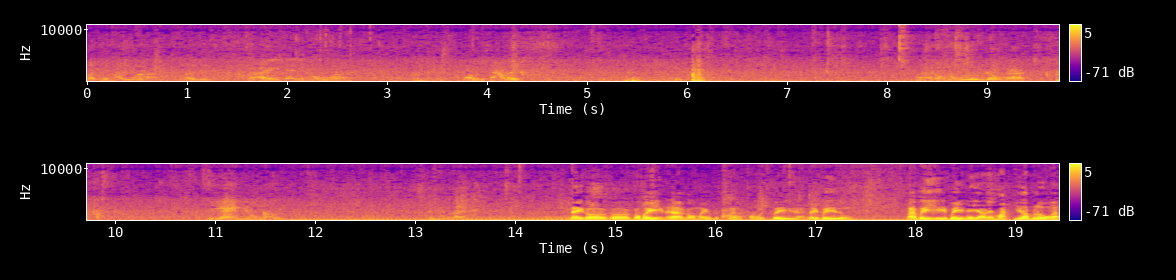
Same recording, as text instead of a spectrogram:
Là gì hấu á. Đấy, cái gì hấu á. Bỏ như sao đi. Đồ nấu nướng đồ ha. Đi gan vô không nồi. đây có có có bí nè còn mấy bịch còn bịch bí lấy bí luôn má bí bí này dạo này mắc dữ lắm luôn á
